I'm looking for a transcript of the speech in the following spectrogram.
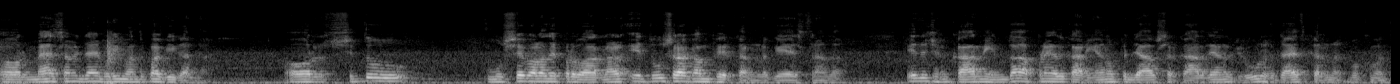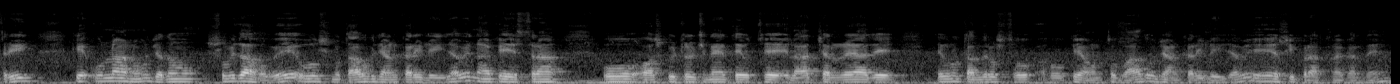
ਔਰ ਮੈਂ ਸਮਝਦਾ ਇਹ ਬੜੀ ਮੰਦਭਾਗੀ ਗੱਲ ਆ। ਔਰ ਸਿੱਧੂ ਮੂਸੇਵਾਲਾ ਦੇ ਪਰਿਵਾਰ ਨਾਲ ਇਹ ਦੂਸਰਾ ਕੰਮ ਫੇਰ ਕਰਨ ਲੱਗੇ ਇਸ ਤਰ੍ਹਾਂ ਦਾ। ਇਹਦੇ 'ਚ ਹੰਕਾਰ ਨਹੀਂ ਹੁੰਦਾ। ਆਪਣੇ ਅਧਿਕਾਰੀਆਂ ਨੂੰ ਪੰਜਾਬ ਸਰਕਾਰ ਦਿਆਂ ਨੂੰ ਜ਼ਰੂਰ ਹਦਾਇਤ ਕਰਨ ਮੁੱਖ ਮੰਤਰੀ ਕਿ ਉਹਨਾਂ ਨੂੰ ਜਦੋਂ ਸੁਵਿਧਾ ਹੋਵੇ, ਉਸ ਮੁਤਾਬਕ ਜਾਣਕਾਰੀ ਲਈ ਜਾਵੇ, ਨਾ ਕਿ ਇਸ ਤਰ੍ਹਾਂ ਉਹ ਹਸਪੀਟਲ 'ਚ ਨੇ ਤੇ ਉੱਥੇ ਇਲਾਜ ਚੱਲ ਰਿਹਾ ਜੇ ਤੇ ਉਹਨੂੰ ਤੰਦਰੁਸਤ ਹੋ ਕੇ ਆਉਣ ਤੋਂ ਬਾਅਦ ਉਹ ਜਾਣਕਾਰੀ ਲਈ ਜਾਵੇ ਇਹ ਅਸੀਂ ਪ੍ਰਾਰਥਨਾ ਕਰਦੇ ਹਾਂ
